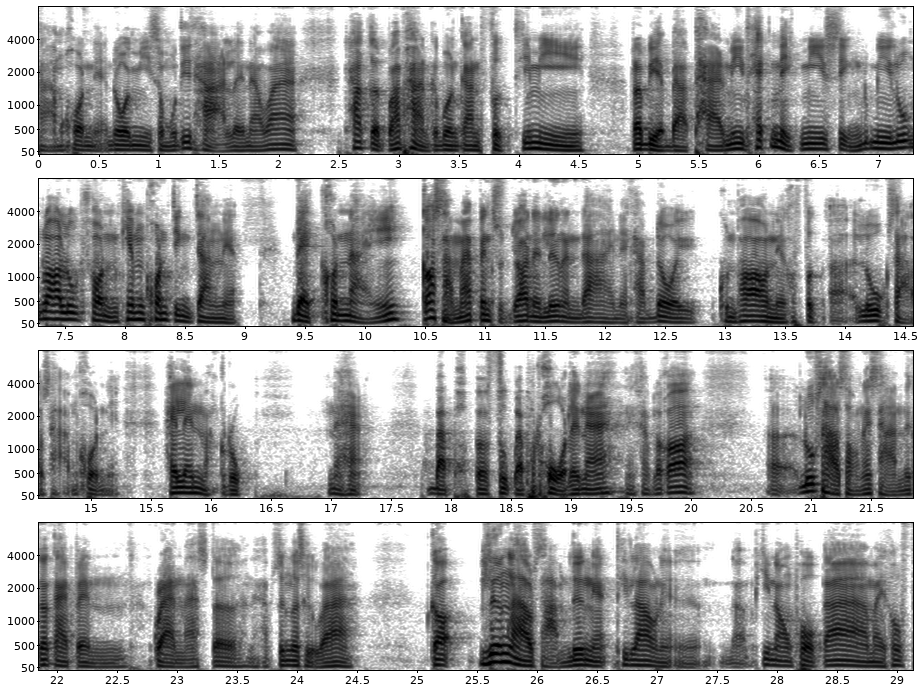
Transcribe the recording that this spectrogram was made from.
สามคนเนี่ยโดยมีสมมติฐานเลยนะว่า ถ้าเกิดว่าผ่านกระบวนการฝึกที่มีระเบียบแบบแผนมีเทคนิคมีสิ่งมีลูกล่อลูกชน เข้มข้นจริงจังเนี่ยเด็กคนไหนก็สามารถเป็นสุดยอดในเรื่องนั้นได้นะครับ โดยคุณพ่อเนี่ยเขาฝึกลูกสาวสามคนเนี่ยให้เล่นหมากรุก นะฮะแบบฝึกแบบโหดเลยนะนะครับ แล้วก็ลูกสาวสองในสามนี่ก็กลายเป็น grandmaster นะครับ ซึ่งก็ถือว่าก็เรื่องราวสามเรื่องเนี้ยที่เล่าเนี่ยพี่น้องโพลการ์ไมเคิลเฟ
